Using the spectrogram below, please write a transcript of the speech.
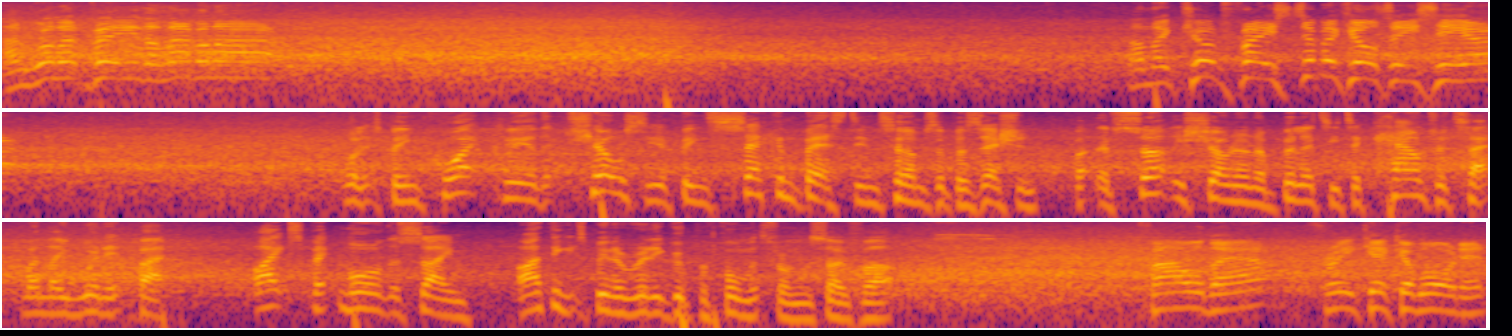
And will it be the leveller? And they could face difficulties here. Well, it's been quite clear that Chelsea have been second best in terms of possession, but they've certainly shown an ability to counter-attack when they win it back. I expect more of the same. I think it's been a really good performance from them so far. Foul there. Free kick awarded.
